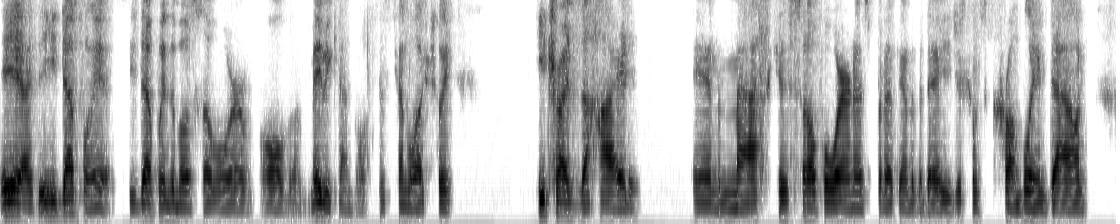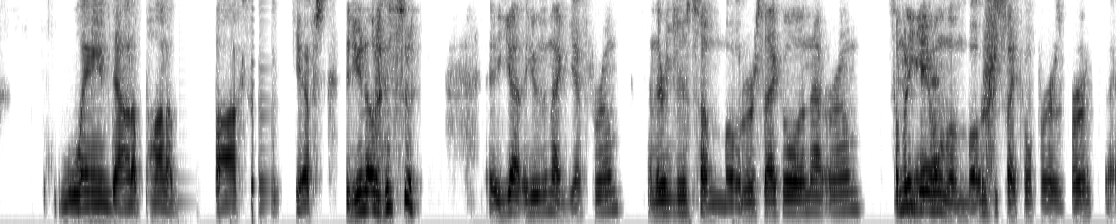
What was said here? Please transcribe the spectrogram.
Yeah, he definitely is. He's definitely the most self-aware of all of them. Maybe Kendall, because Kendall actually he tries to hide and mask his self-awareness, but at the end of the day, he just comes crumbling down, laying down upon a box of gifts. Did you notice he got he was in that gift room and there's just a motorcycle in that room? Somebody yeah. gave him a motorcycle for his birthday.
